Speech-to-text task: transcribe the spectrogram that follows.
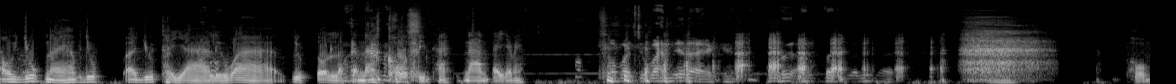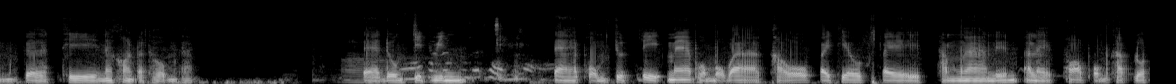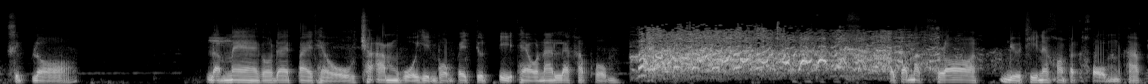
เอายุคไหนครับ ยุคอยุธยาหรือว่ายุคต้นรัตนโกสินทร์ฮะนานไปใช่ไหมเอาปัจจุบันนี่แหละเอาปัจจุบันนี่แหละผมเกิดที่นครปฐมครับอ๋อแต่ดวงจิตวินก็ผมเหรอแต่ผมจุติแม่ผมบอกว่าเขาไปเที่ยวไปทำงานหรืออะไร พ่อผมขับรถสิบล้อ แล้วแม่ก็ได้ไปแถวชะอำหัวหินผมไปจุติแถวนั้นแหละครับผม แล้วก็มาคลอดอยู่ที่นครปฐมครับ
